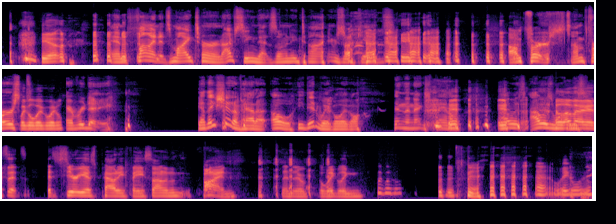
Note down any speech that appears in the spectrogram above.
yep. And fine, it's my turn. I've seen that so many times with kids. I'm first. I'm first wiggle, wiggle, wiggle. every day. Yeah, they should have had a. Oh, he did wiggle wiggle in the next panel. I was I was. I love wanting that to- it's that, that serious pouty face on. Fine. then they're the wiggling. Wiggle, wiggle. wiggle, wiggle.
